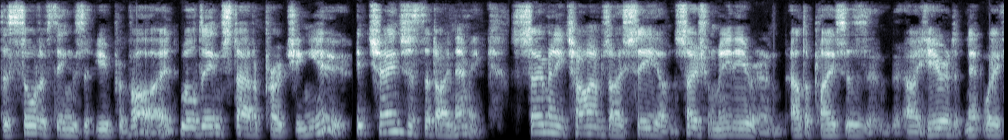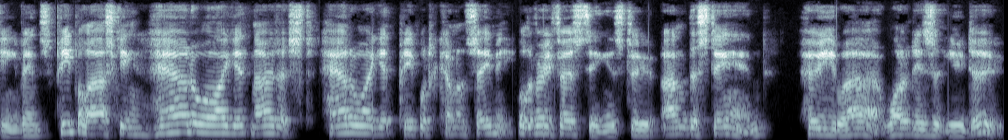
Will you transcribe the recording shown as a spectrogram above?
the sort of things that you provide will then start approaching you. It changes the dynamic. So many times I see on social media and other places, and I hear it at networking events, people asking, how do I get noticed? How do I get people to come and see me? Well, the very first thing is to understand who you are, what it is that you do.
